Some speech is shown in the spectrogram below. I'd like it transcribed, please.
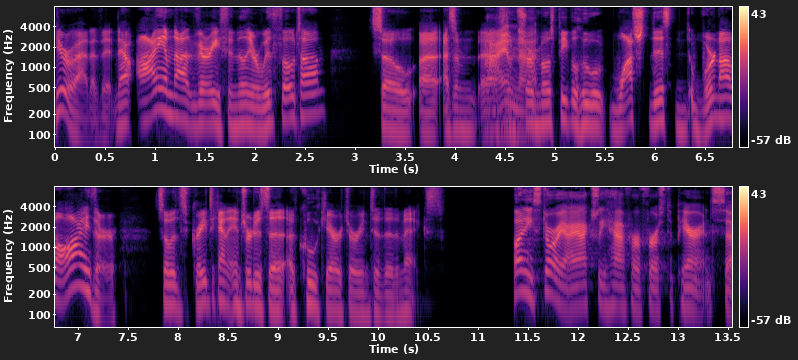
hero out of it. Now, I am not very familiar with Photon, so uh, as I'm, as I am sure not. most people who watched this were not either. So it's great to kind of introduce a, a cool character into the, the mix. Funny story. I actually have her first appearance, so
